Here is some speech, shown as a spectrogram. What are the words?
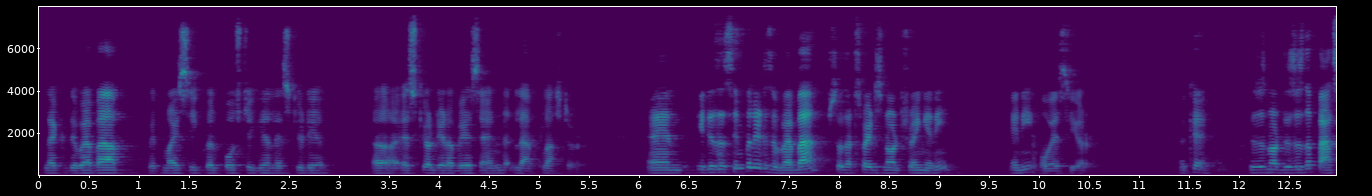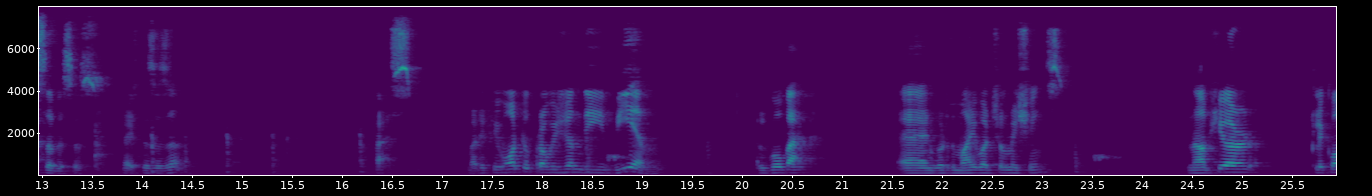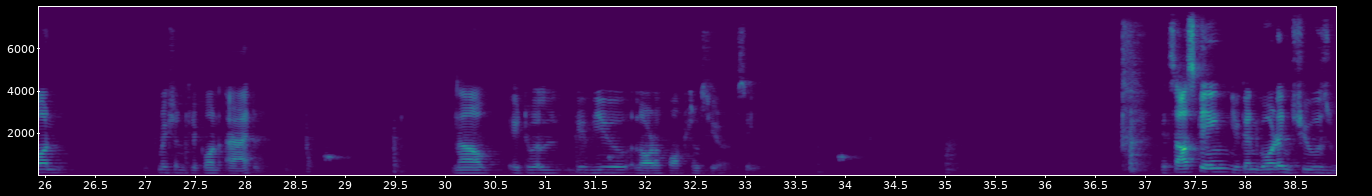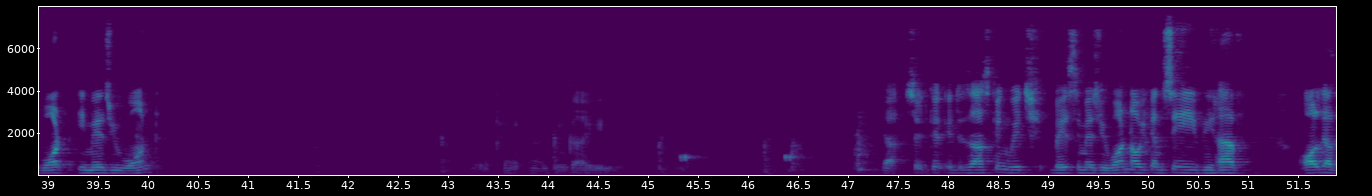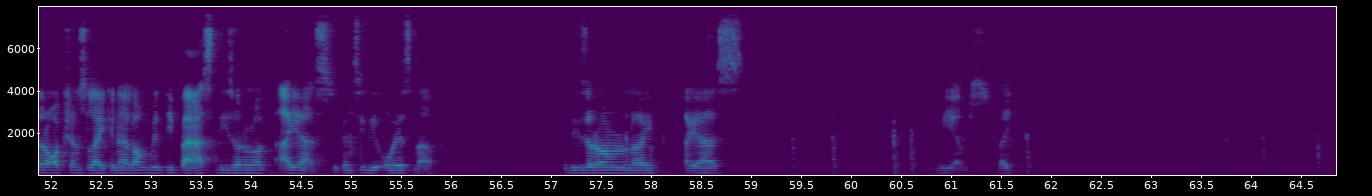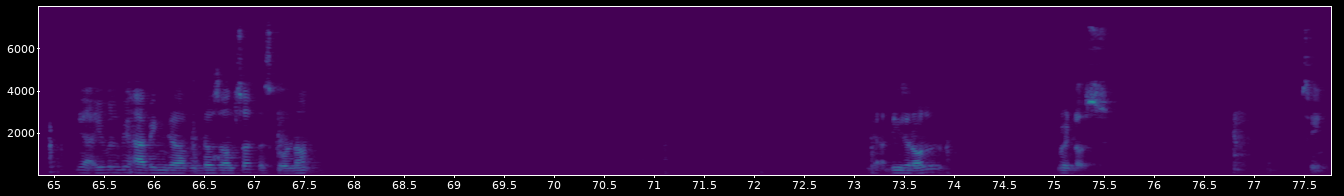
like the web app with MySQL, PostgreSQL, SQL, uh, SQL database and lab cluster. And it is a simple, it is a web app. So that's why it's not showing any, any OS here. Okay. This is not, this is the PaaS services, right? This is a PaaS. But if you want to provision the VM, I'll go back and go to my virtual machines. Now here click on information click on add now it will give you a lot of options here see it's asking you can go ahead and choose what image you want okay I think I yeah so it, can, it is asking which base image you want. Now you can see we have all the other options like you know along with the PaaS these are all IaaS you can see the OS nav so these are all like IaaS VMs right? Yeah you will be having uh, Windows also. Let's scroll down yeah these are all Windows see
